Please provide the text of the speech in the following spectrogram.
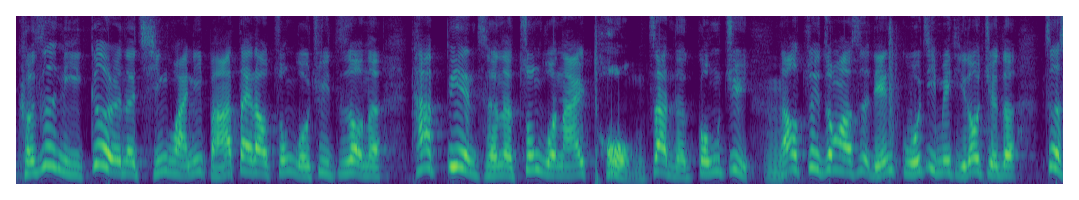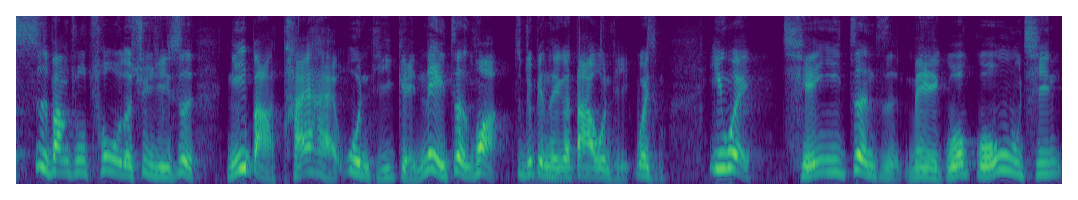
可是你个人的情怀，你把它带到中国去之后呢，它变成了中国拿来统战的工具。然后最重要的是，连国际媒体都觉得这释放出错误的讯息，是你把台海问题给内政化，这就变成一个大问题。为什么？因为前一阵子美国国务卿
